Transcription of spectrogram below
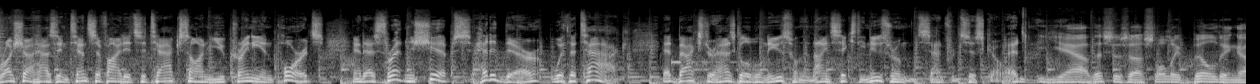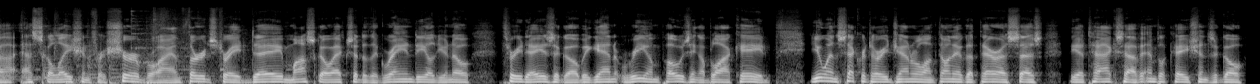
Russia has intensified its attacks on Ukrainian ports and has threatened ships headed there with attack. Ed Baxter has global news from the 960 newsroom in San Francisco. Ed? Yeah, this is a slowly building uh, escalation for sure, Brian. Third straight day, Moscow exited the grain deal, you know, three days ago, began reimposing a blockade. UN Secretary General Antonio Guterres says the attacks have implications that go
